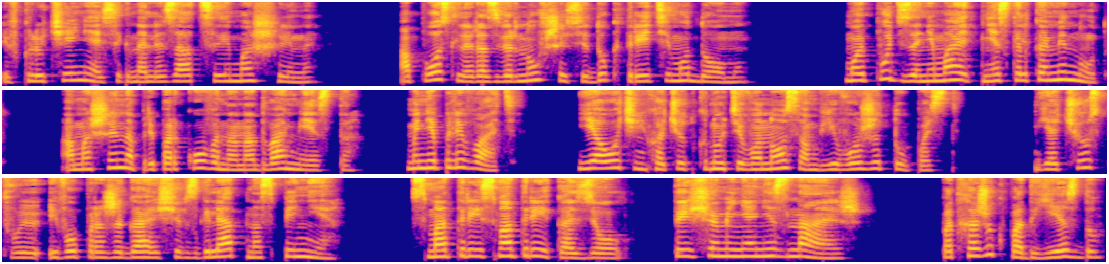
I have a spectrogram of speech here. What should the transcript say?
и включения сигнализации машины. А после, развернувшись, иду к третьему дому. Мой путь занимает несколько минут, а машина припаркована на два места. Мне плевать. Я очень хочу ткнуть его носом в его же тупость. Я чувствую его прожигающий взгляд на спине. «Смотри, смотри, козел!» Ты еще меня не знаешь. Подхожу к подъезду,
